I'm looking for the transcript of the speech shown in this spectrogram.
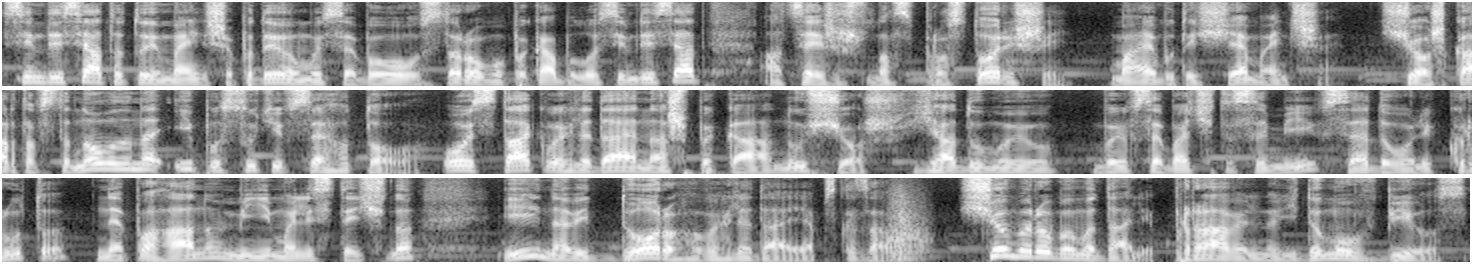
70, а то й менше. Подивимося, бо у старому ПК було 70, а цей же ж в нас просторіший, має бути ще менше. Що ж, карта встановлена і по суті все готово. Ось так виглядає наш ПК. Ну що ж, я думаю, ви все бачите самі, все доволі круто, непогано, мінімалістично і навіть дорого виглядає, я б сказав. Що ми робимо далі? Правильно, йдемо в BIOS.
